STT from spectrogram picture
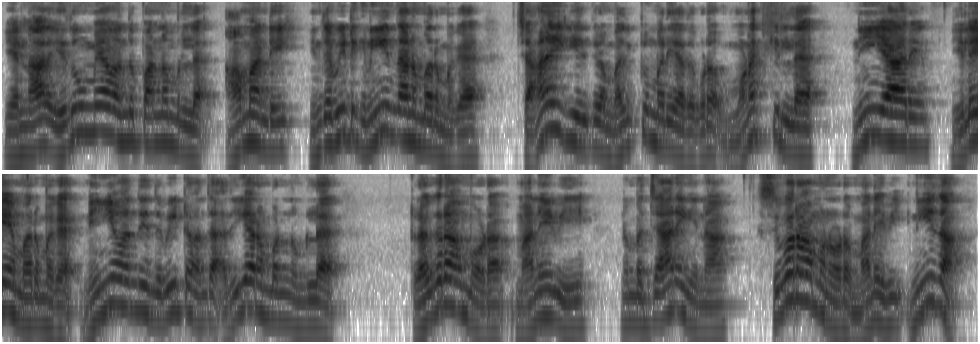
என்னால் எதுவுமே வந்து பண்ண முடியல. ஆமாண்டி இந்த வீட்டுக்கு நீ தானே மருமக? ஜானகிக்கு இருக்கிற மதிப்பு மரியாதை கூட உனக்கு இல்லை. நீ யாரு? இளைய மருமக. நீயும் வந்து இந்த வீட்டை வந்து அதிகாரம் பண்ணணும்ல ரகுராமோட மனைவி நம்ம ஜானகினா சிவராமனோட மனைவி நீதான்.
